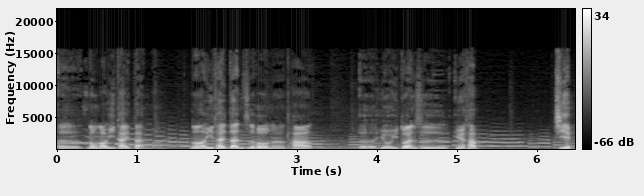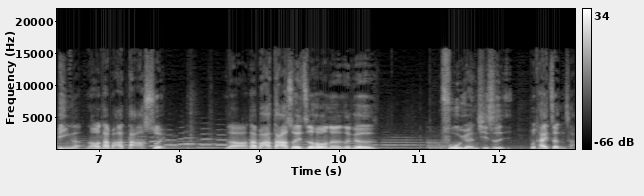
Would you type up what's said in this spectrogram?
呃弄到液态氮嘛？弄到液态氮之后呢，他呃有一段是因为他结冰了，然后他把它打碎，知道吧？他把它打碎之后呢，那个复原其实不太正常，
